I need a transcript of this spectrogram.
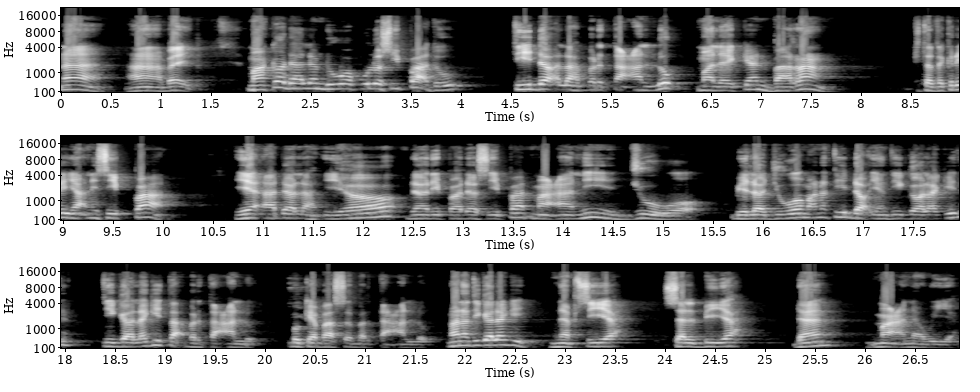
Nah, ha, baik. Maka dalam 20 sifat tu, tidaklah bertakluk malaikan barang. Kita terkiri yakni sifat. Ia adalah ia daripada sifat ma'ani jua. Bila jua makna tidak yang tiga lagi tu. Tiga lagi tak bertakluk. Bukan bahasa bertakluk. Mana tiga lagi? Nafsiyah, salbiyah dan ma'nawiyah.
